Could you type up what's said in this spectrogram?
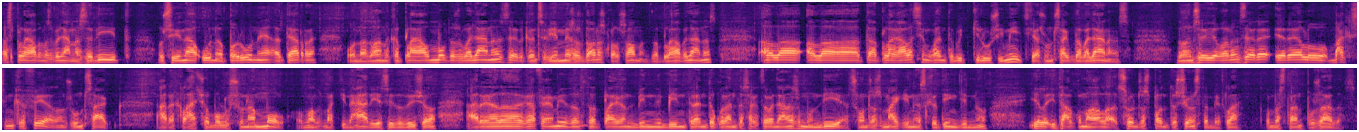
es plegaven les ballanes a dit, o sigui, anar una per una a terra, una dona que plegava moltes ballanes, era que en sabien més les dones que els homes de plegar ballanes, a la, a la, te plegava 58 quilos i mig, que és un sac de ballanes. Doncs eh, llavors era, era el màxim que feia, doncs un sac. Ara, clar, això ha evolucionat molt, amb les maquinàries i tot això. Ara, ara agafem i doncs, pleguen 20, 20, 30, 40 sacs de ballanes en un dia. Són les màquines que tinguin, no? I, i tal com a la, són les plantacions també, clar, com estan posades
